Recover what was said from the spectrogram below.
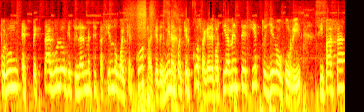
por un espectáculo que finalmente está haciendo cualquier cosa, que termina en cualquier cosa, que deportivamente, si esto llega a ocurrir, si pasa,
